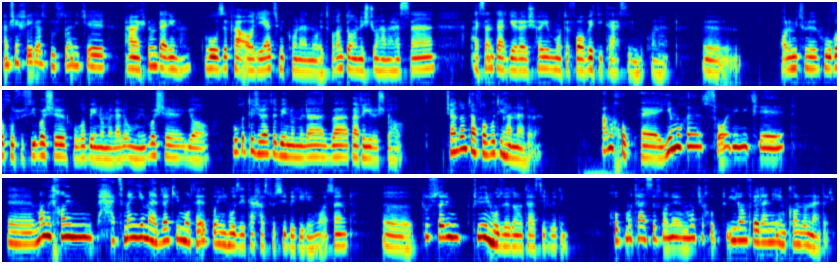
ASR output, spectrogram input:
همچنین خیلی از دوستانی که همکنون در این حوزه فعالیت می‌کنن و اتفاقا دانشجو هم هستن اصلا در گرایش های متفاوتی تحصیل می‌کنن. حالا می‌تونه حقوق خصوصی باشه حقوق بین الملل عمومی باشه یا حقوق تجارت بین الملل و بقیه رشته ها چندان تفاوتی هم ندارن. اما خب یه موقع سوال اینه که ما می‌خوایم حتما یه مدرکی مرتبط با این حوزه تخصصی بگیریم و اصلا دوست داریم توی این حوزه ادامه تحصیل بدیم. خب متاسفانه ما که خب تو ایران فعلا این امکان رو نداریم.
